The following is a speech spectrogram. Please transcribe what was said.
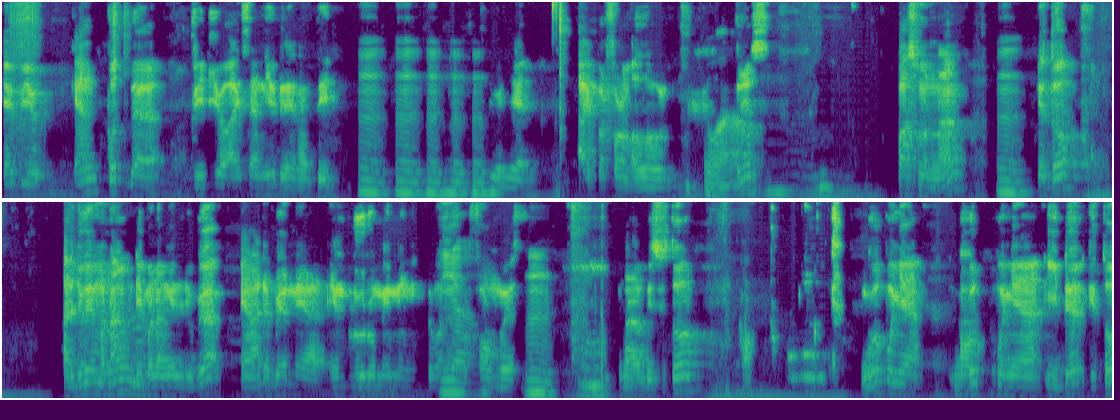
if you can put the video I send you deh nanti Hmm, hmm, hmm, hmm, hmm. videonya I perform alone Wow. terus pas menang Hmm. itu ada juga yang menang dimenangin juga yang ada bandnya yang Blue Room ini the one I Iya. perform with Hmm. nah habis itu gue punya gue punya ide gitu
